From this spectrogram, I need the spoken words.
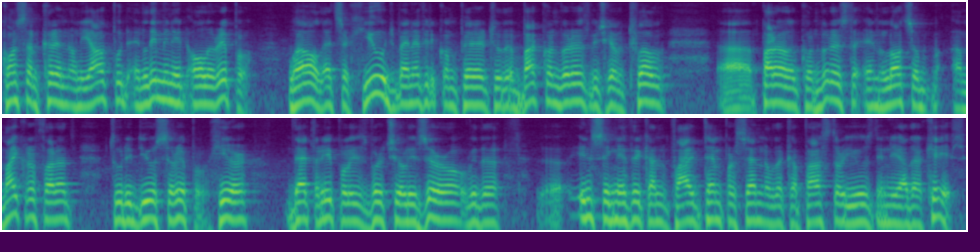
constant current on the output, eliminate all the ripple. Well, that's a huge benefit compared to the buck converters, which have 12 uh, parallel converters and lots of uh, microfarads to reduce the ripple. Here, that ripple is virtually zero with a uh, insignificant 5 10% of the capacitor used in the other case.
